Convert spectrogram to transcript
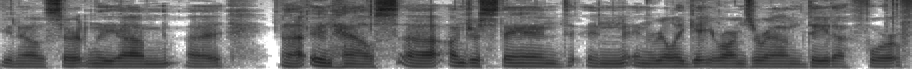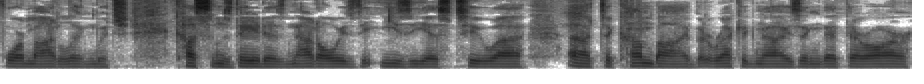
you know, certainly um, uh, uh in-house, uh, understand and, and really get your arms around data for for modeling. Which customs data is not always the easiest to uh, to come by, but recognizing that there are.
